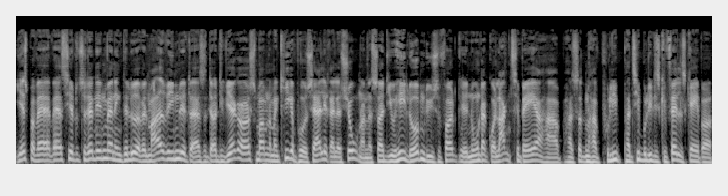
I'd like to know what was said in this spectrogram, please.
Jesper, hvad, hvad siger du til den indvending? Det lyder vel meget rimeligt, altså, og de virker også som om, når man kigger på særlige relationerne, så er de jo helt åbenlyse folk, øh, nogen der går langt tilbage og har, har sådan har partipolitiske fællesskaber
